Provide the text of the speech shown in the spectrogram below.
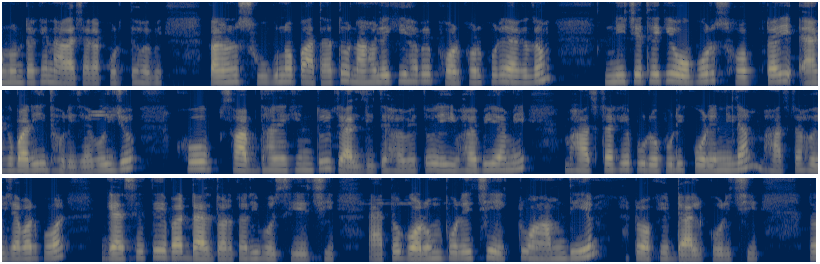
উনুনটাকে নাড়াচাড়া করতে হবে। কারণ শুকনো পাতা তো, না হলে কী হবে? ফরফর করে একদম নিচে থেকে ওপর সবটাই একবারেই ধরে যাবে। ওই যে খুব সাবধানে কিন্তু জাল দিতে হবে। তো এইভাবেই আমি ভাতটাকে পুরোপুরি করে নিলাম। ভাতটা হয়ে যাওয়ার পর গ্যাসেতে এবার ডাল তরকারি বসিয়েছি। এত গরম পড়েছে, একটু আম দিয়ে টকের ডাল করছি। তো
